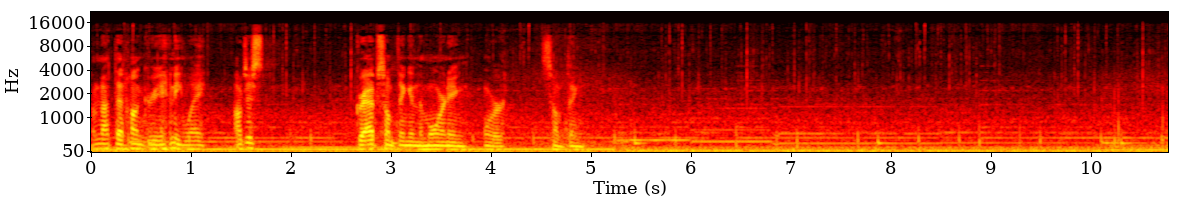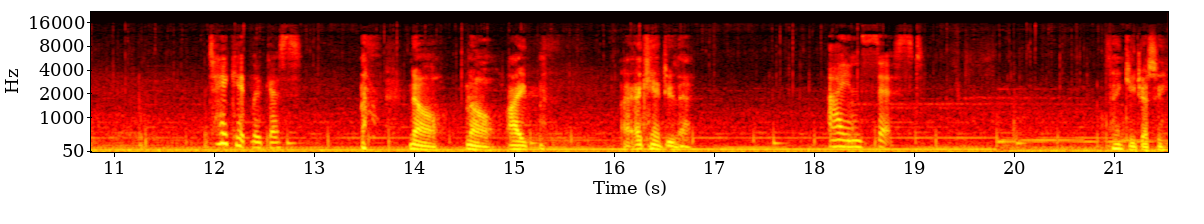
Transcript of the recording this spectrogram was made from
I'm not that hungry anyway. I'll just... grab something in the morning, or something. Take it, Lucas. No, no. I... I, I can't do that. I insist. Thank you, Jesse.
